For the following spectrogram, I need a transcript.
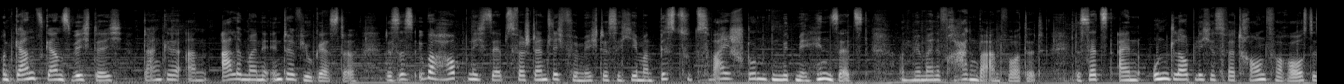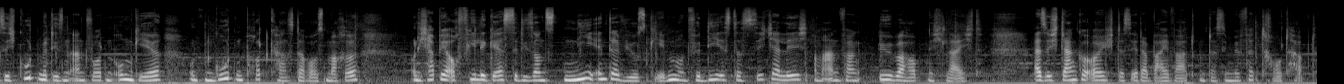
Und ganz, ganz wichtig, danke an alle meine Interviewgäste. Das ist überhaupt nicht selbstverständlich für mich, dass sich jemand bis zu zwei Stunden mit mir hinsetzt und mir meine Fragen beantwortet. Das setzt ein unglaubliches Vertrauen voraus, dass ich gut mit diesen Antworten umgehe und einen guten Podcast daraus mache. Und ich habe ja auch viele Gäste, die sonst nie Interviews geben und für die ist das sicherlich am Anfang überhaupt nicht leicht. Also ich danke euch, dass ihr dabei wart und dass ihr mir vertraut habt.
